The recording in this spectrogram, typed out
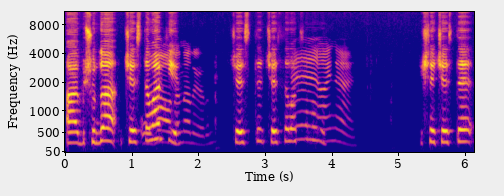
Abi şurada chest'te var ki. alanı alıyorum. Chest'te chest'e baksana. Oğlum. aynen. İşte chest'te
